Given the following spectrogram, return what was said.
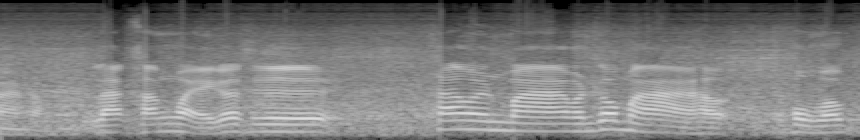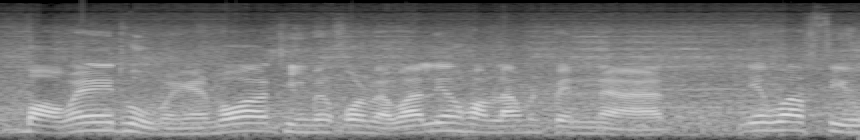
มากๆครับรักครั้งใหม่ก็คือ ถ้ามันมา มันก็มาครับ ผมว่าบอกไม่ถูกเหมือนกัน เพราะว่าทิงเป็นคนแบบว่าเรื่องความรักมันเป็นอ่าเรียกว่าฟิล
